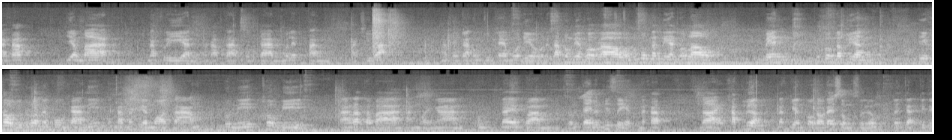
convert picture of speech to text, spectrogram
นะครับ เยี่ยมบ้านนักเรียนนะครับ ตามโครงการเมล็ดพันธุ์อาชีวะนะโครงการของชุมแพรโมเดลนะครับโรงเรียนพวกเราลูกนักเรียนพวกเราเป็นลูกนักเรียนที่เข้าอยู่ร่วมในโครงการนี้นะครับนักเรียนม .3 รุ่นนี้โชคดีทางรัฐบาลทางหน่วยงาน ได้ความสนใจเป็นพิเศษนะครับ ได้คัดเลือกนักเรียนพวกเราได้ส่งเสริมโดยจัดกิจ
